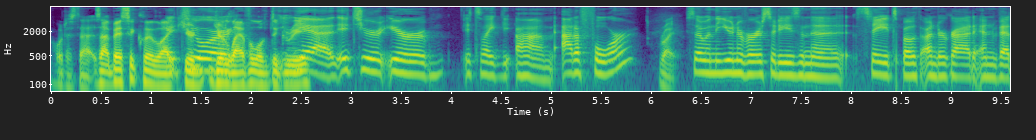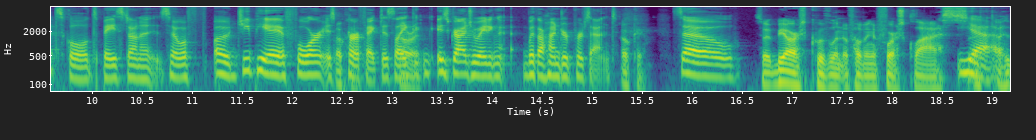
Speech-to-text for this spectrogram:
What is that? Is that basically like your, your your- level of degree? Yeah, it's your your it's like um out of four. Right. So in the universities in the states, both undergrad and vet school, it's based on a so a GPA of four is perfect. It's like right. is graduating with hundred percent. Okay. So So it'd be our equivalent of having a first class. a- Yeah.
